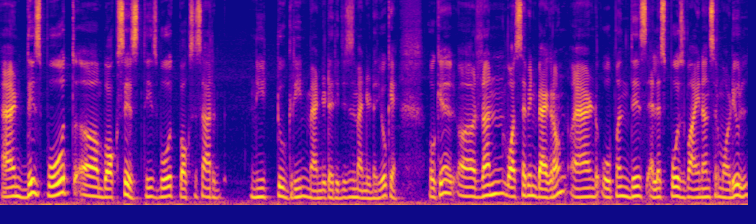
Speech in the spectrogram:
and this both uh, boxes these both boxes are need to green mandatory. This is mandatory okay. Okay uh, run whatsapp in background and open this lspose answer module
